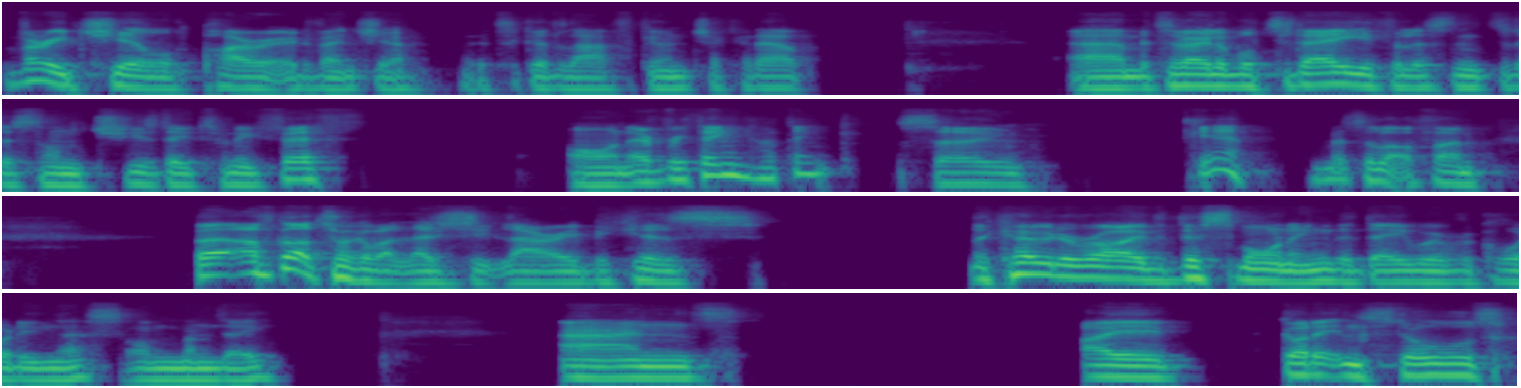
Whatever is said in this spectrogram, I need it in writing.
very chill pirate adventure. It's a good laugh. Go and check it out. Um, it's available today if you're listening to this on Tuesday 25th on everything, I think. So, yeah, that's a lot of fun. But I've got to talk about Leisure Suit Larry because the code arrived this morning, the day we're recording this on Monday, and I got it installed.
